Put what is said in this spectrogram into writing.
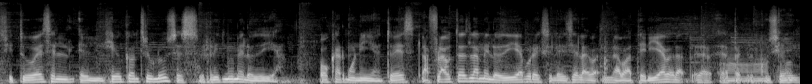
Si tú ves el, el, Hill Country Blues, es ritmo y melodía, poca armonía. Entonces, la flauta es la melodía por excelencia, la, batería, la, ah, percusión,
